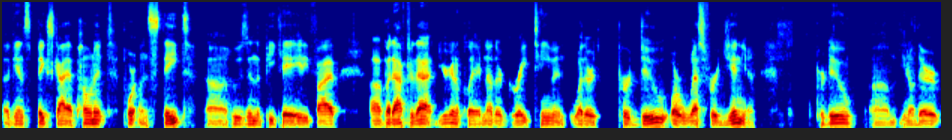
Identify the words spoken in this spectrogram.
against Big Sky opponent Portland State, uh, who's in the PK 85. Uh, but after that, you're going to play another great team, whether it's Purdue or West Virginia. Purdue, um, you know, they're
